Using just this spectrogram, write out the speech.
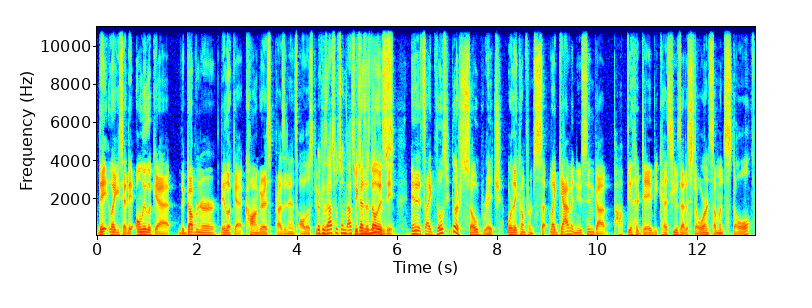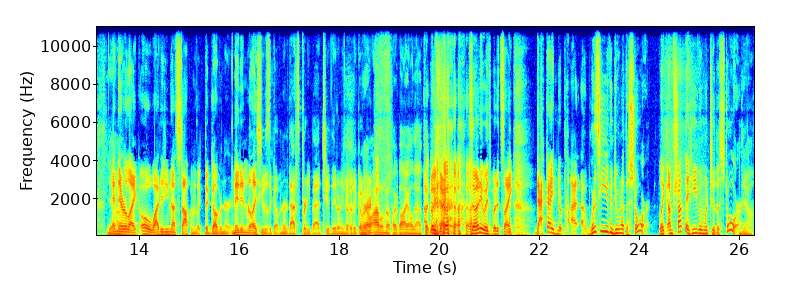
they like you said they only look at the governor, they look at Congress, presidents, all those people. Because right? that's what's on- that's what's because on it's all they see, and it's like those people are so rich, or they come from su- like Gavin Newsom got popped the other day because he was at a store and someone stole, Yeah. and they were like, "Oh, why did you not stop him?" Like the governor, and they didn't realize he was the governor. That's pretty bad too. They don't even know who the governor. Well, I don't know if I buy all that, but oh, exactly. so, anyways, but it's like that guy. No, I- I- what is he even doing at the store? Like, I'm shocked that he even went to the store. Yeah.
